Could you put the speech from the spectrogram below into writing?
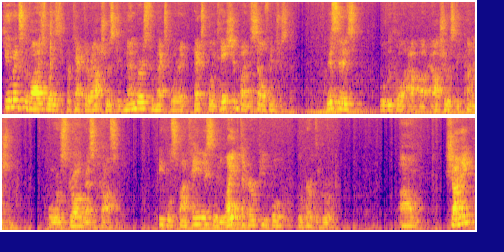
Humans devise ways to protect their altruistic members from exploitation by the self-interested. This is what we call uh, altruistic punishment or strong reciprocity. People spontaneously like to hurt people who hurt the group. Um, shunning,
